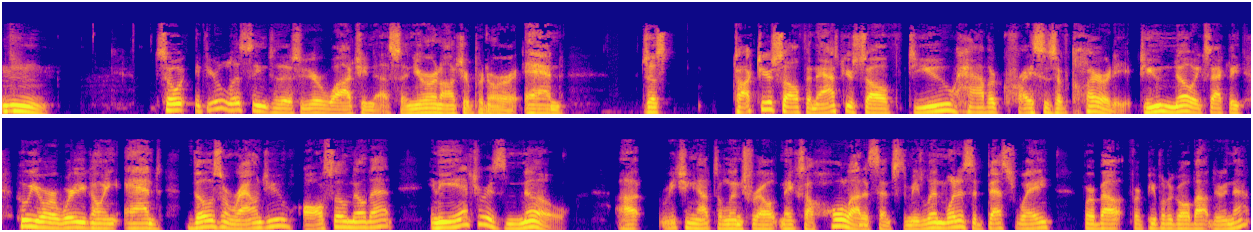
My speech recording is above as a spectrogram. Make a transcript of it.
Mm. So if you're listening to this or you're watching this and you're an entrepreneur and just talk to yourself and ask yourself, do you have a crisis of clarity? Do you know exactly who you are, where you're going, and those around you also know that? And the answer is no uh, reaching out to Lynn Sherrill makes a whole lot of sense to me. Lynn, what is the best way for about for people to go about doing that?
